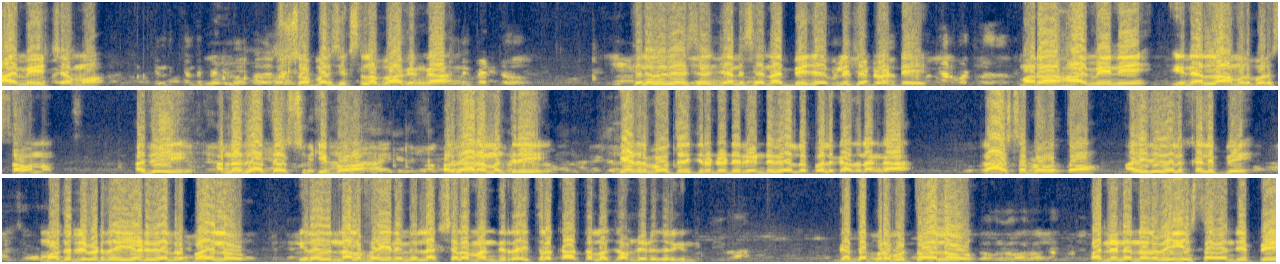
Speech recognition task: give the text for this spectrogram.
హామీ ఇచ్చామో సూపర్ సిక్స్లో భాగంగా తెలుగుదేశం జనసేన బీజేపీలు ఇచ్చినటువంటి మరో హామీని ఈ నెలలో అమలు పరుస్తా ఉన్నాం. అది అన్నదాత సుఖీభవ. ప్రధానమంత్రి కేంద్ర ప్రభుత్వం ఇచ్చినటువంటి రెండు వేల రూపాయలకు అదనంగా రాష్ట్ర ప్రభుత్వం ఐదు వేలు కలిపి మొదటి విడత ఏడు వేల రూపాయలు ఈరోజు నలభై ఎనిమిది లక్షల మంది రైతుల ఖాతాల్లో జమ చేయడం జరిగింది. గత ప్రభుత్వాలు పన్నెండున్నర వెయ్యి ఇస్తామని చెప్పి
